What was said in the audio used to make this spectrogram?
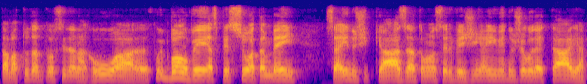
tava toda a torcida na rua. Foi bom ver as pessoas também saindo de casa, tomando cervejinha aí, vendo o jogo da Itália.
